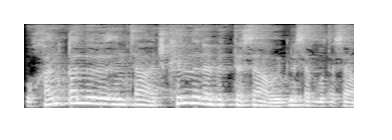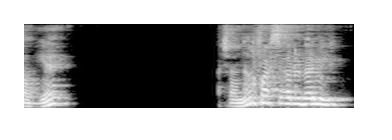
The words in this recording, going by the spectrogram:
وخلينا نقلل الإنتاج كلنا بالتساوي بنسب متساوية. عشان نرفع سعر البرميل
